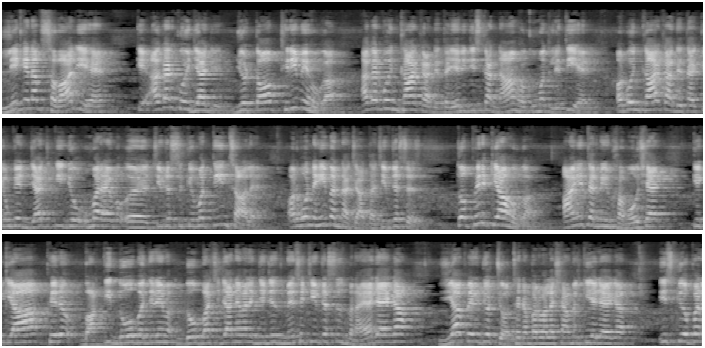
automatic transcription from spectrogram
लेकिन अब सवाल ये है कि अगर कोई जज जो टॉप थ्री में होगा, अगर वो इनकार कर देता है, यानी जिसका नाम हुकूमत लेती है, और वो इनकार कर देता है, क्योंकि जज की जो उम्र है, वो चीफ जस्टिस की उम्र तीन साल है, और वो नहीं बनना चाहता चीफ जस्टिस तो फिर क्या होगा? आइनी तरमीम खामोश है। कि क्या फिर बाकी दो बजने, दो बच जाने वाले जजेस में से चीफ जस्टिस बनाया जाएगा, या फिर जो चौथे नंबर वाला शामिल किया जाएगा? इसके ऊपर,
